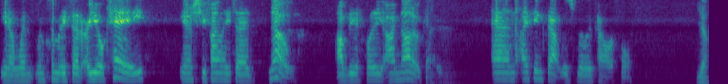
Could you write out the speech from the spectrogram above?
you know, when when somebody said, "Are you okay?" You know, she finally said, "No, obviously I'm not okay," and I think that was really powerful. Yeah.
